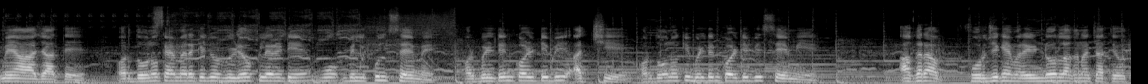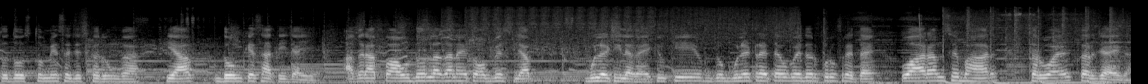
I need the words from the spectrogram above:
में आ जाते हैं। और दोनों कैमरे की जो वीडियो क्लैरिटी है, वो बिल्कुल सेम है। और बिल्ट इन क्वालिटी भी अच्छी है और दोनों की बिल्ट इन क्वालिटी भी सेम ही है। अगर आप 4G कैमरा इंडोर लगाना चाहते हो तो दोस्तों मैं सजेस्ट करूँगा कि आप डोम के साथ ही जाइए। अगर आपको आउटडोर लगाना है तो ऑब्वियसली आप बुलेट ही लगाए क्योंकि जो बुलेट रहता है, वो वेदर प्रूफ रहता है। वो आराम से बाहर सर्वाइव कर जाएगा।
